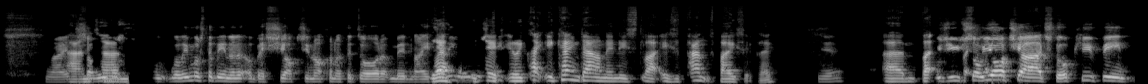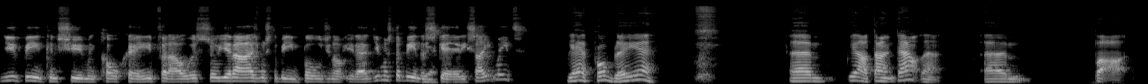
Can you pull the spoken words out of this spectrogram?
Right. And, so he um, must, well, he must have been a little bit shocked. You're knocking at the door at midnight. Yeah, anyway, he. He, he came down in his like his pants basically. Yeah. Um, but Was you, so you're charged up. You've been you've been consuming cocaine for hours. So your eyes must have been bulging out your head. You must have been a Yeah. scary sight, mate. Yeah, probably. Yeah. Um, yeah, I don't doubt that. Um, but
